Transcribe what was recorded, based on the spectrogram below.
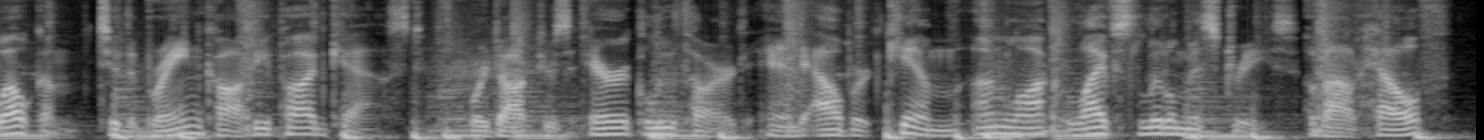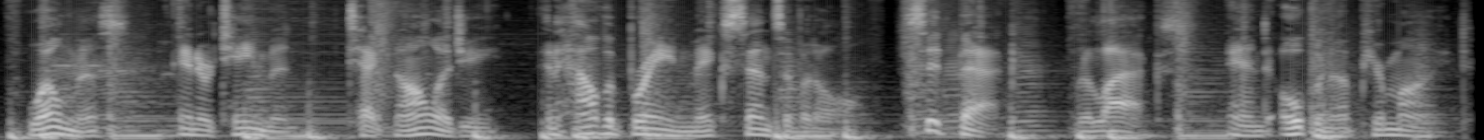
Welcome to the Brain Coffee Podcast, where doctors Eric Leuthardt and Albert Kim unlock life's little mysteries about health, wellness, entertainment, technology, and how the brain makes sense of it all. Sit back, relax, and open up your mind.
